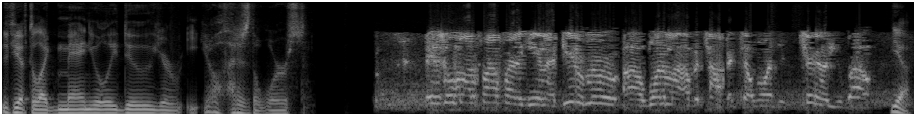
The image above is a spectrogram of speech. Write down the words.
if you have to like manually do your, oh, that is the worst. It's on Modern Firefight again. I did remember uh, one of my other topics I wanted to tell you about. Yeah,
